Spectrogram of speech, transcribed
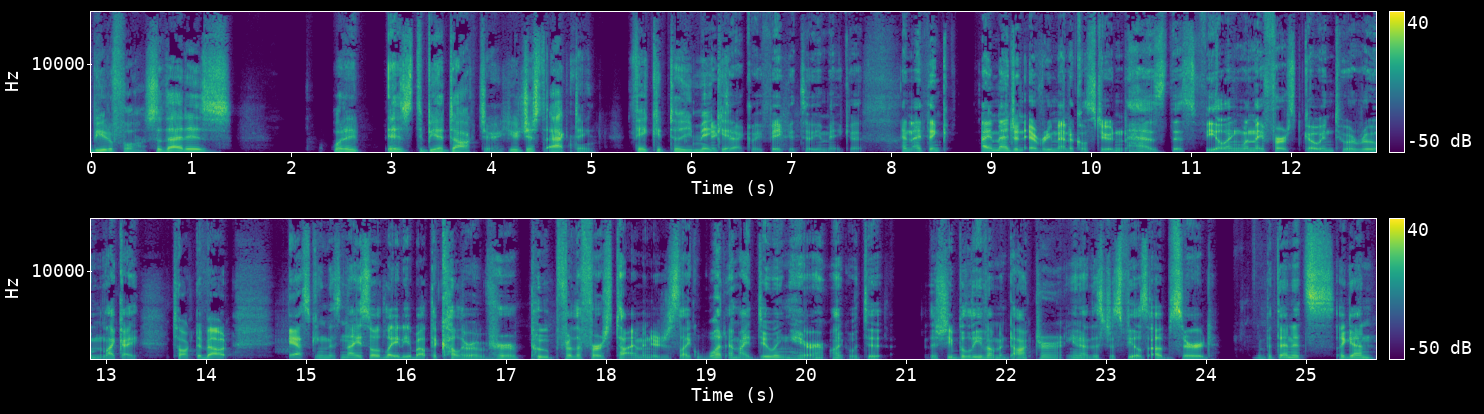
Beautiful. So that is what it is to be a doctor. You're just acting. Fake it till you make exactly. it. Exactly. Fake it till you make it. And I think I imagine every medical student has this feeling when they first go into a room. Like I talked about asking this nice old lady about the color of her poop for the first time. And you're just like, what am I doing here? Like, does she believe I'm a doctor? You know, this just feels absurd. But then it's, again,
